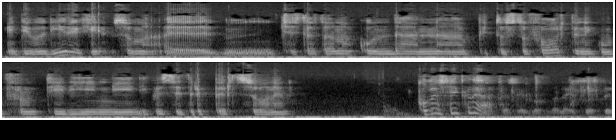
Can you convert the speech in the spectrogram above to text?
e devo dire che insomma eh, c'è stata una condanna piuttosto forte nei confronti di, di, di queste tre persone. Come si è creata secondo lei questa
